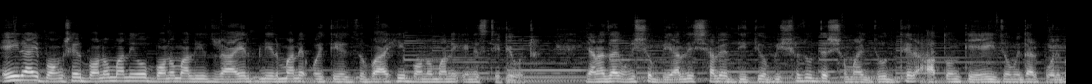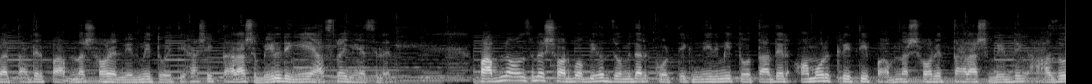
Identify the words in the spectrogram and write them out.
এই রায় বংশের বনমালী ও বনমালীর রায়ের নির্মাণে ঐতিহ্যবাহী বনমালী ইনস্টিটিউট। জানা যায়, উনিশশো সালের দ্বিতীয় বিশ্বযুদ্ধের সময় যুদ্ধের আতঙ্কে এই জমিদার পরিবার তাদের পাবনা শহরে নির্মিত ঐতিহাসিক তারাস বিল্ডিংয়ে আশ্রয় নিয়েছিলেন। পাবনা অঞ্চলের সর্ববৃহৎ জমিদার কর্তৃক নির্মিত তাদের অমর কৃতি পাবনা শহরের তারাস বিল্ডিং আজও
